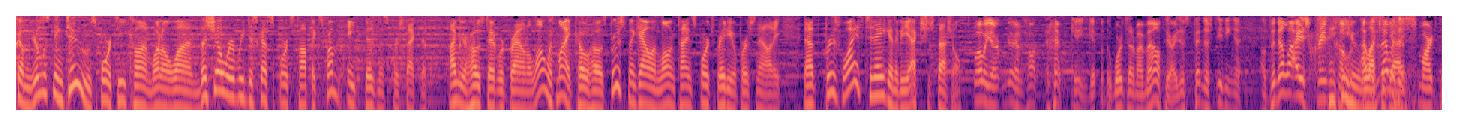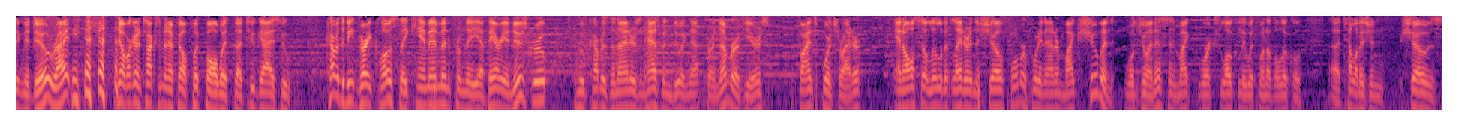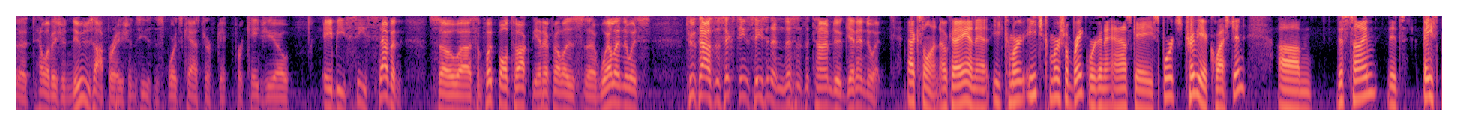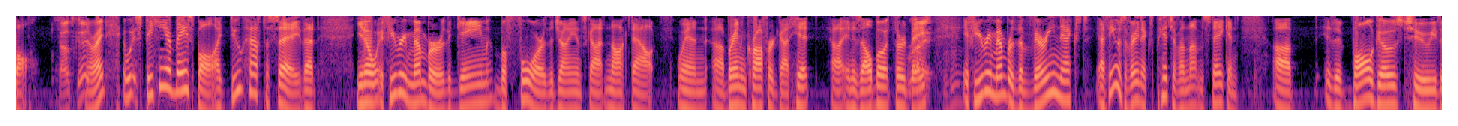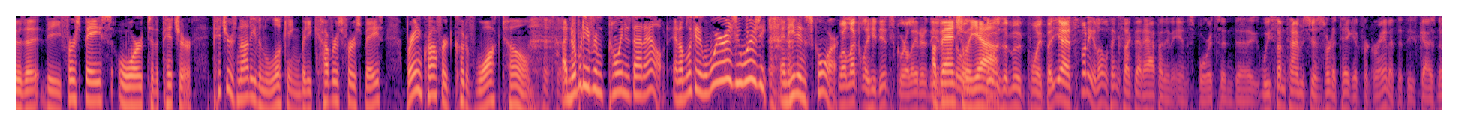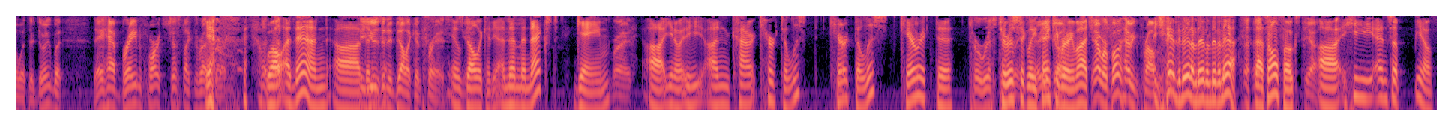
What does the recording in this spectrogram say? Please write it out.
Welcome. You're listening to Sports Econ 101, the show where we discuss sports topics from a business perspective. I'm your host, Edward Brown, along with my co host, Bruce McGowan, longtime sports radio personality. Now, Bruce, why is today going to be extra special? Well, we're going to talk. I can't get the words out of my mouth here. I just finished eating a, a vanilla ice cream cone. You that was, that was a smart thing to do, right? no, we're going to talk some NFL football with uh, two guys who cover the beat very closely. Cam Inman from the uh, Bay Area News Group, who covers the Niners and has been doing that for a number of years, fine sports writer. And also a little bit later in the show, former 49er Mike Shumann will join us. And Mike works locally with one of the local uh, television shows, uh, television news operations. He's the sportscaster for, KGO ABC 7. So uh, some football talk. The NFL is uh, well into its 2016 season, and this is the time to get into it. Excellent. Okay. And at each commercial break, we're going to ask a sports trivia question. Um, this time, it's baseball. Sounds good. All right. Speaking of baseball, I do have to say that, you know, if you remember the game before the Giants got knocked out, when uh, Brandon Crawford got hit uh, in his elbow at third Right. base, Mhm. if you remember the very next, I think it was the very next pitch, if I'm not mistaken, uh, the ball goes to either the, the first base or to the pitcher. Pitcher's not even looking, but he covers first base. Brandon Crawford could have walked home. uh, nobody even pointed that out. And I'm looking at, where is he? Where is he? And he didn't score. Well, luckily he did score later. In the Eventually, inning, so, yeah. So it was a moot point, but yeah, it's funny. Little things like that happen in, in sports, and uh, we sometimes just sort of take it for granted that these guys know what they're doing, but they have brain farts just like the rest of us. well, and then uh, to the- use an indelicate phrase, it was Yeah. delicate. Yeah. And then the next game, Right. uh, you know, he uncharacteristic, characteristic, character, Touristically. touristically. There Thank you, go. very much. Yeah, we're both having problems. Yeah, blah, blah, blah, that's all, folks. Yeah. Uh, he ends up, you know,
